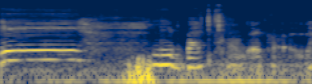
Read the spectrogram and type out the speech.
et les bâtons de colle.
